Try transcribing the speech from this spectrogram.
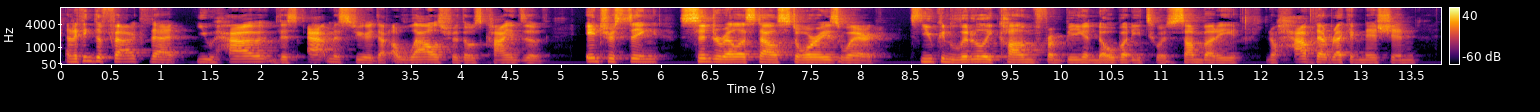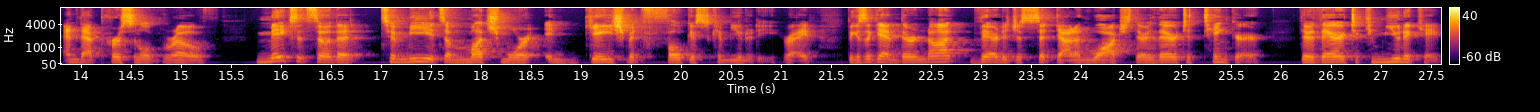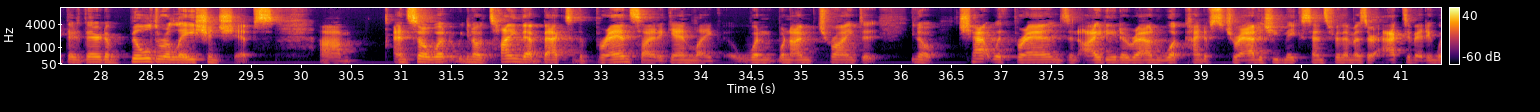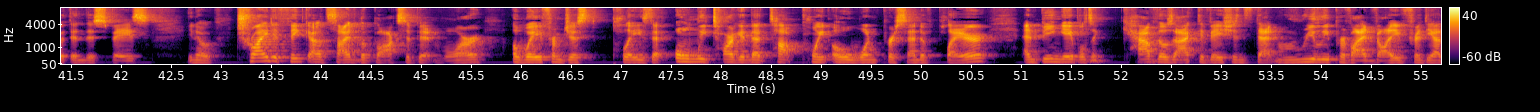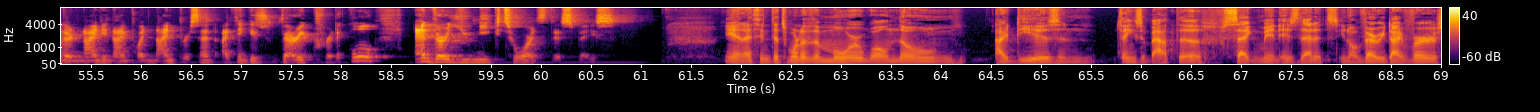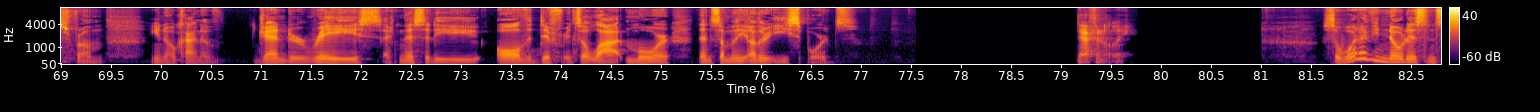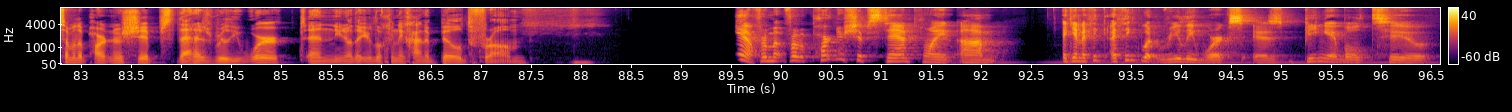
And I think the fact that you have this atmosphere that allows for those kinds of interesting Cinderella style stories where you can literally come from being a nobody to a somebody, you know, have that recognition and that personal growth makes it so that to me it's a much more engagement focused community, right? Because again, they're not there to just sit down and watch, they're there to tinker they're there to communicate. They're there to build relationships. Um, and so what you know, tying that back to the brand side again, like when when I'm trying to you know chat with brands and ideate around what kind of strategy makes sense for them as they're activating within this space you know try to think outside of the box a bit more away from just plays that only target that top 0.01% of player and being able to have those activations that really provide value for the other 99.9% i think is very critical and very unique towards this space. Yeah and i think that's one of the more well-known ideas and things about the segment is that it's you know very diverse from you know kind of gender race ethnicity all the different it's a lot more than some of the other esports. Definitely so what have you noticed in some of the partnerships that has really worked and you know that you're looking to kind of build from? Yeah, from a, from a partnership standpoint, um, again, I think I think what really works is being able to,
